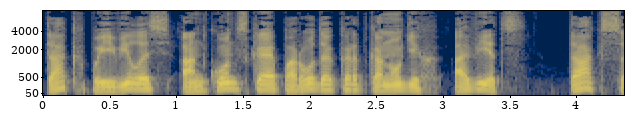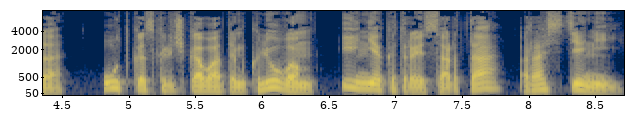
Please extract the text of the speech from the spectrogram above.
Так появилась анконская порода коротконогих овец, такса, утка с крючковатым клювом и некоторые сорта растений.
